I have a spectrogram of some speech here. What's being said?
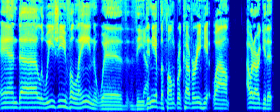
And uh, Luiji Vilain with the yep. didn't he have the fumble recovery? He, well, I would argue that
